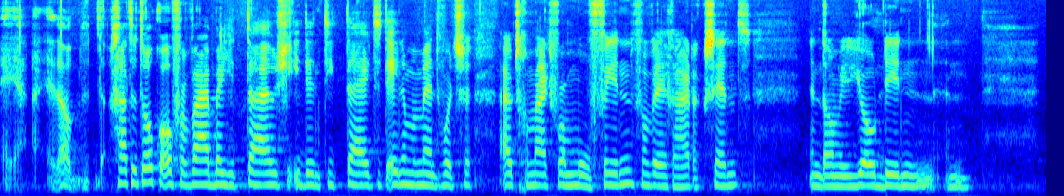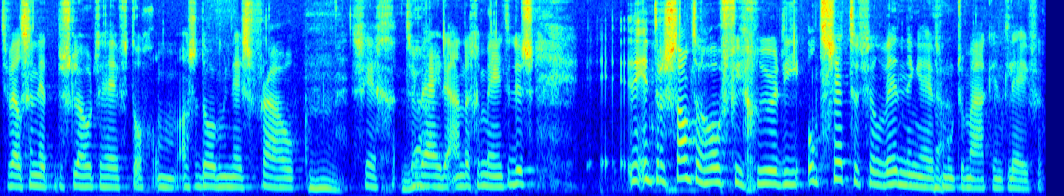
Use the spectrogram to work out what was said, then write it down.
Ja, dan gaat het ook over waar ben je thuis, identiteit. Het ene moment wordt ze uitgemaakt voor Molvin vanwege haar accent. En dan weer Jodin. En, terwijl ze net besloten heeft toch om als domineesvrouw zich te Ja. wijden aan de gemeente. Dus een interessante hoofdfiguur die ontzettend veel wendingen heeft moeten maken in het leven.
